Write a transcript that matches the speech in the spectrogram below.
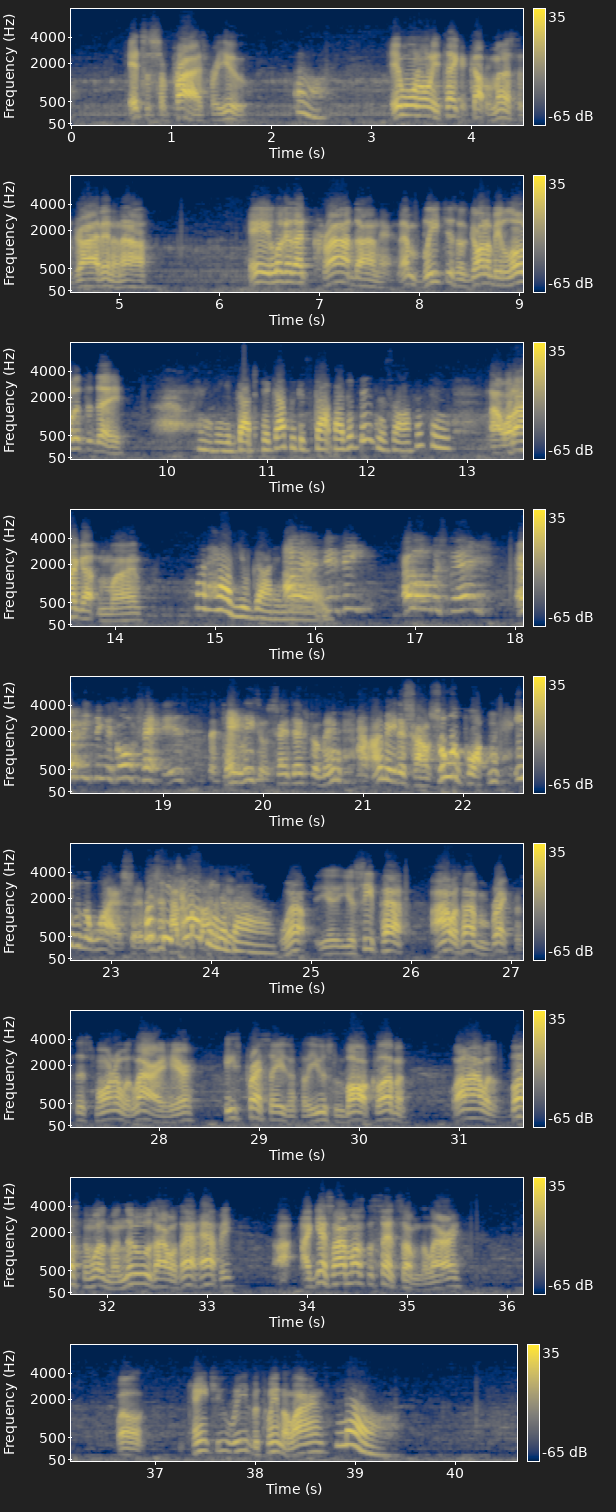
It's a surprise for you. Oh. It won't only take a couple of minutes to drive in and out. Hey, look at that crowd down there. Them bleachers is gonna be loaded today. Anything you've got to pick up, we could stop by the business office and. Now, what I got in mind, What have you got in Hi, mind? Dizzy. Hello, Miss Nash. Everything is all set, is? The dailies have sent extra men, and I made it sound so important, even the wire services What's he talking decided to- about? well, you, you see, Pat, I was having breakfast this morning with Larry here. He's press agent for the Houston Ball Club, and while I was busting with my news, I was that happy. I, I guess I must have said something to Larry. Well, can't you read between the lines? No.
